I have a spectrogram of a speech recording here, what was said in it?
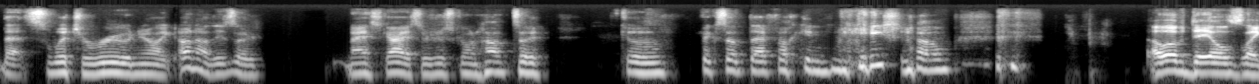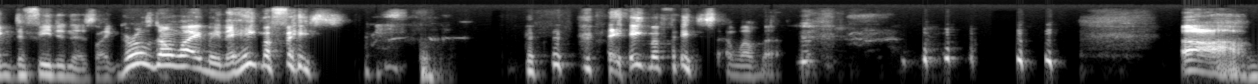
that switcheroo, and you're like, oh no, these are nice guys. They're just going out to go fix up that fucking vacation home. I love Dale's like defeatedness. Like girls don't like me. They hate my face. they hate my face. I love that. oh,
